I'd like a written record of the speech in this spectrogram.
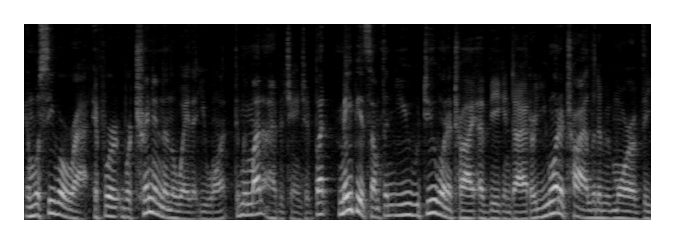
and we'll see where we're at. If we're we're trending in the way that you want, then we might not have to change it. But maybe it's something you do want to try a vegan diet, or you want to try a little bit more of the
